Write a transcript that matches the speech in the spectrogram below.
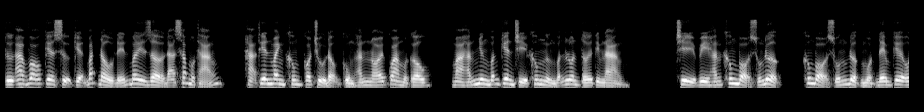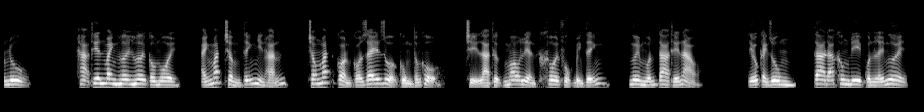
Từ A võ kia sự kiện bắt đầu đến bây giờ đã sắp một tháng, Hạ Thiên Manh không có chủ động cùng hắn nói qua một câu, mà hắn nhưng vẫn kiên trì không ngừng vẫn luôn tới tìm nàng. Chỉ vì hắn không bỏ xuống được, không bỏ xuống được một đêm kia ôn nhu. Hạ Thiên Manh hơi hơi câu môi, ánh mắt trầm tĩnh nhìn hắn, trong mắt còn có dễ rủa cùng thống khổ, chỉ là thực mau liền khôi phục bình tĩnh, ngươi muốn ta thế nào? Tiếu Cảnh Dung, ta đã không đi quấn lấy ngươi.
